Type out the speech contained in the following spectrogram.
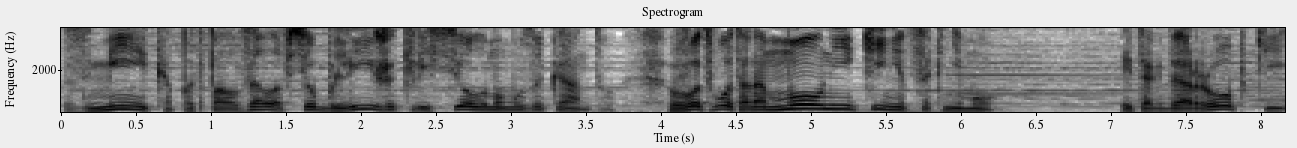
Змейка подползала все ближе к веселому музыканту. Вот-вот она молнией кинется к нему. И тогда робкий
